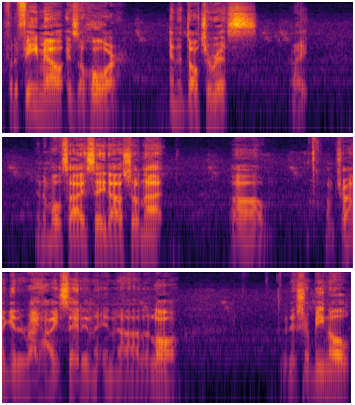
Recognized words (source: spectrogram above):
For the female is a whore and adulteress, right? And the Most High say, "Thou shalt not." Um, I'm trying to get it right how he said in the, in uh, the law. There should be no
